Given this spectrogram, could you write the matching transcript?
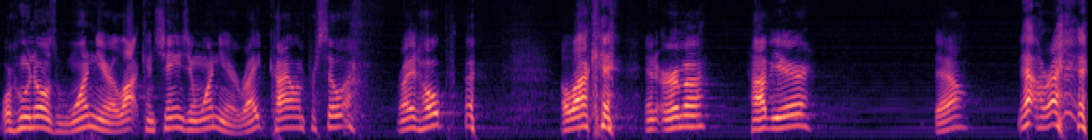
Or who knows, one year. A lot can change in one year, right, Kyle and Priscilla? Right, Hope? a lot can, and Irma, Javier, Dal? Yeah, right.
